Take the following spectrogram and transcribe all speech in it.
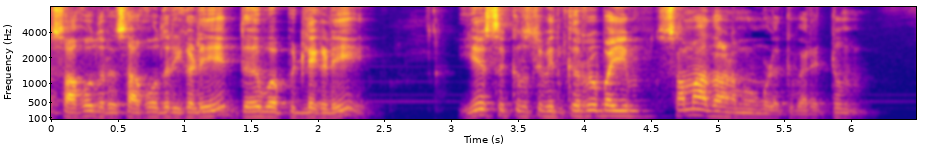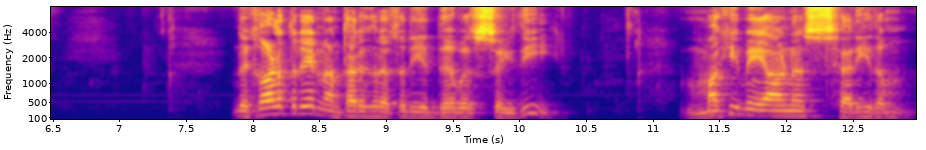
சகோதர சகோதரிகளே தேவ பிள்ளைகளே இயேசு கிறிஸ்துவின் கிருபையும் சமாதானமும் உங்களுக்கு வரட்டும். இந்த காலத்திலே நான் தருகிற சிறிய தேவ செய்தி மகிமையான சரீரம்.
